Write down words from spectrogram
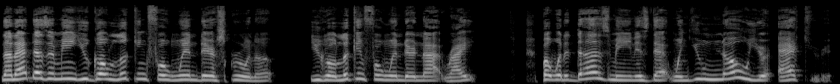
Now, that doesn't mean you go looking for when they're screwing up. You go looking for when they're not right. But what it does mean is that when you know you're accurate,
